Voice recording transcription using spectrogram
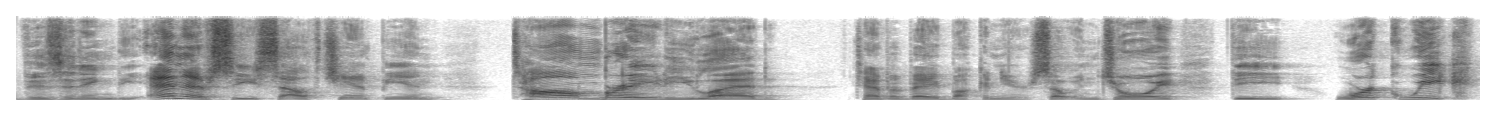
visiting the NFC South champion, Tom Brady led Tampa Bay Buccaneers. So enjoy the work week.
